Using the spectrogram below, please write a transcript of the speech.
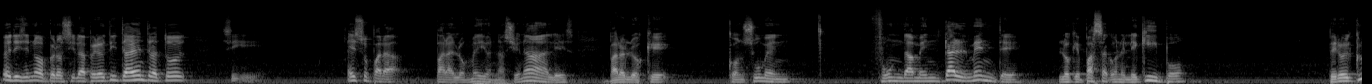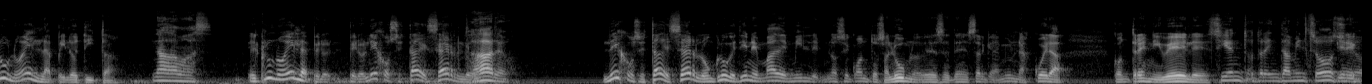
Te dicen, no, pero si la pelotita entra, todo... Sí, eso para, para los medios nacionales, para los que consumen fundamentalmente lo que pasa con el equipo. Pero el club no es la pelotita. Nada más. El club no es la, pero, pero lejos está de serlo. Claro. Lejos está de serlo. Un club que tiene más de mil, no sé cuántos alumnos, debe tener cerca de mí, una escuela con tres niveles. 130 mil socios. Tiene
